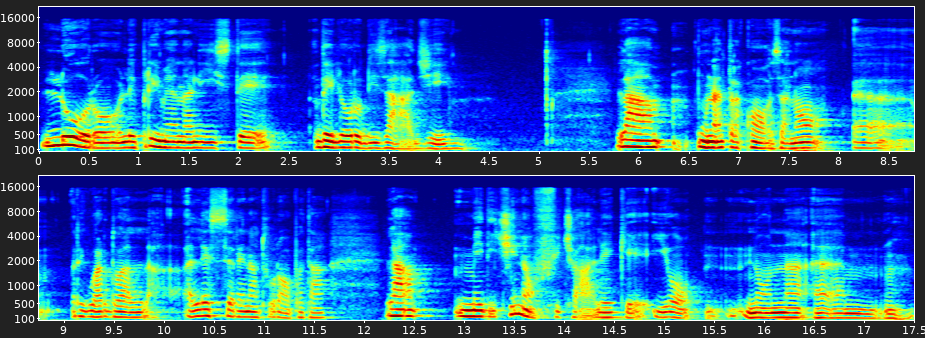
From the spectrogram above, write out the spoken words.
loro le prime analiste dei loro disagi. La, un'altra cosa, no? eh, riguardo al, all'essere naturopata, la medicina ufficiale che io non ehm,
